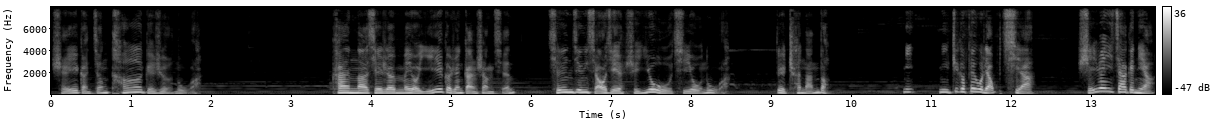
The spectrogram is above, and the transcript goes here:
谁敢将他给惹怒啊？看那些人没有一个人敢上前，千金小姐是又气又怒啊，对陈南道：“你你这个废物了不起啊？谁愿意嫁给你啊？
